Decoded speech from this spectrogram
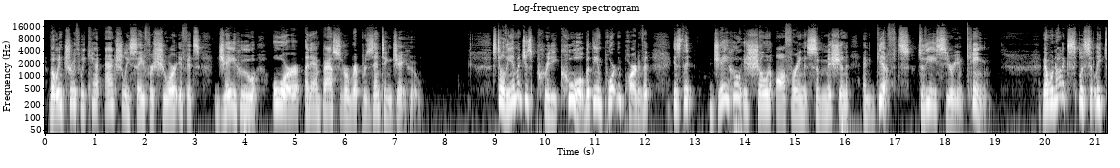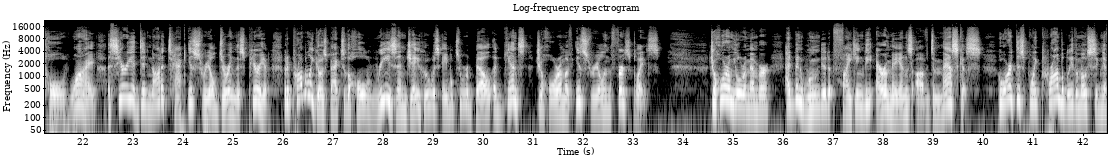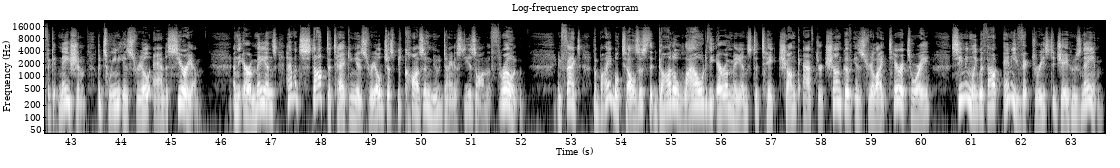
Though in truth, we can't actually say for sure if it's Jehu or an ambassador representing Jehu. Still, the image is pretty cool, but the important part of it is that Jehu is shown offering submission and gifts to the Assyrian king. Now, we're not explicitly told why. Assyria did not attack Israel during this period, but it probably goes back to the whole reason Jehu was able to rebel against Jehoram of Israel in the first place. Jehoram, you'll remember, had been wounded fighting the Aramaeans of Damascus, who are at this point probably the most significant nation between Israel and Assyria. And the Aramaeans haven't stopped attacking Israel just because a new dynasty is on the throne. In fact, the Bible tells us that God allowed the Aramaeans to take chunk after chunk of Israelite territory, seemingly without any victories to Jehu's name.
